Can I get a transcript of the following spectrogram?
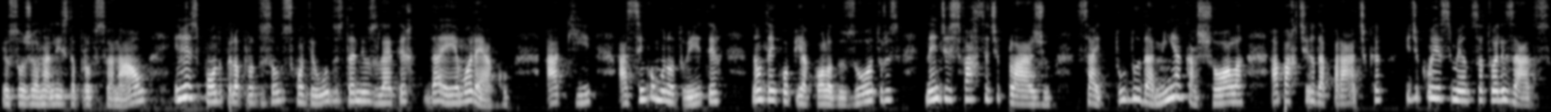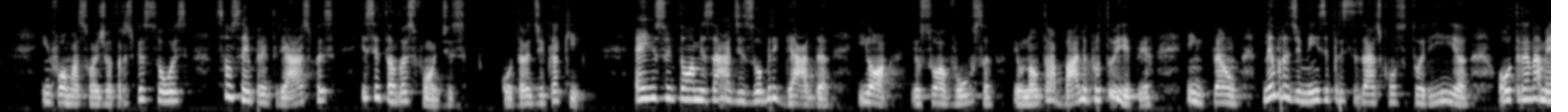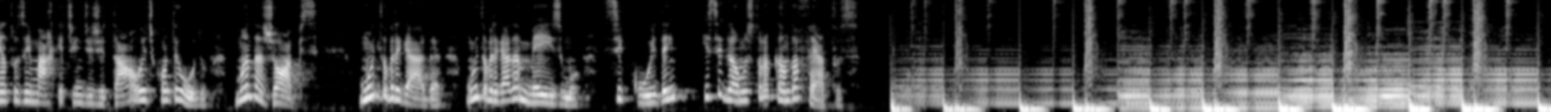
Eu sou jornalista profissional e respondo pela produção dos conteúdos da newsletter da Emoreco. Aqui, assim como no Twitter, não tem copia-cola dos outros, nem disfarce de plágio. Sai tudo da minha cachola a partir da prática e de conhecimentos atualizados. Informações de outras pessoas são sempre entre aspas e citando as fontes. Outra dica aqui. É isso então, amizades, obrigada. E ó, eu sou avulsa, eu não trabalho para o Twitter. Então, lembra de mim se precisar de consultoria ou treinamentos em marketing digital e de conteúdo. Manda jobs. Muito obrigada, muito obrigada mesmo. Se cuidem e sigamos trocando afetos. Música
